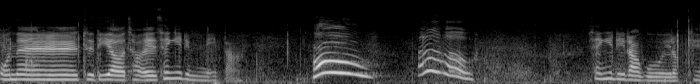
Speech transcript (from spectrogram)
오늘 드디어 저의 생일입니다. 오! 생일이라고 이렇게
